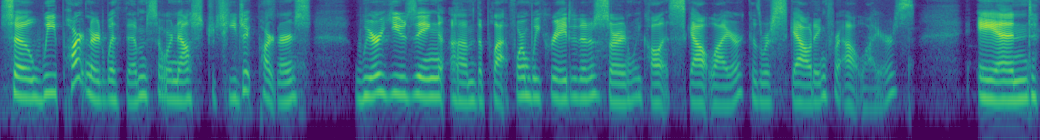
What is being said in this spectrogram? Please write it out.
So we partnered with them. So we're now strategic partners. We're using um, the platform we created at CERN. We call it Scoutlier because we're scouting for outliers. And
